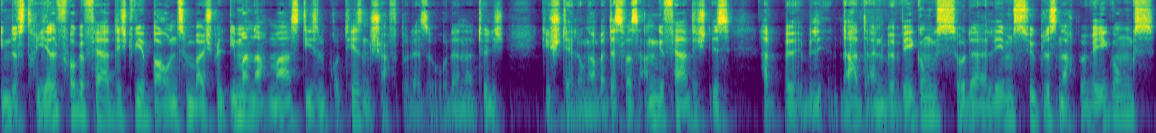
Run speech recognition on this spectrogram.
industriell vorgefertigt. Wir bauen zum Beispiel immer nach Maß diesen Prothesenschaft oder so oder natürlich die Stellung. Aber das, was angefertigt ist, hat, hat einen Bewegungs- oder Lebenszyklus nach Bewegungs-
